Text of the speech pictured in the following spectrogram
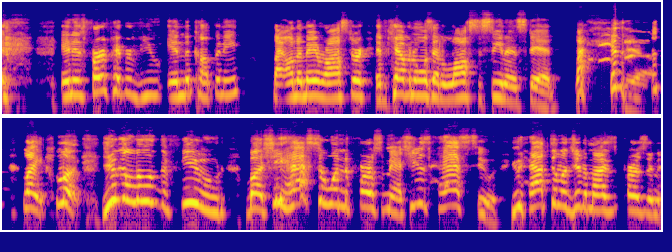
in his first pay per view in the company, like on the main roster, if Kevin Owens had lost to Cena instead. Like, yeah. like, look, you can lose the feud, but she has to win the first match. She just has to. You have to legitimize this person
